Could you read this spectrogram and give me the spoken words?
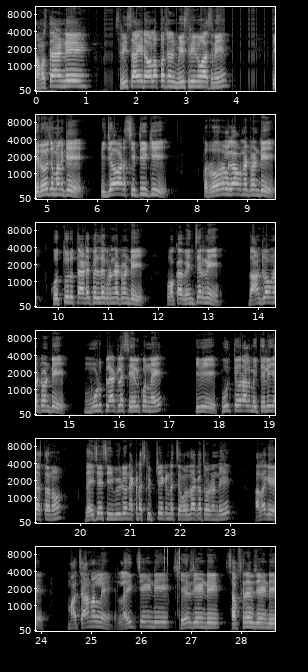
నమస్తే అండి. శ్రీ సాయి డెవలపర్స్ అని మీ శ్రీనివాస్ని. ఈరోజు మనకి విజయవాడ సిటీకి రూరల్గా ఉన్నటువంటి కొత్తూరు తాడేపల్లి దగ్గర ఉన్నటువంటి ఒక వెంచర్ని దాంట్లో ఉన్నటువంటి మూడు ప్లాట్లే సేల్కున్నాయి. ఇవి పూర్తి వివరాలు మీకు తెలియజేస్తాను. దయచేసి ఈ వీడియోని ఎక్కడ స్క్రిప్ట్ చేయకుండా చివరిదాకా చూడండి. అలాగే మా ఛానల్ని లైక్ చేయండి షేర్ చేయండి సబ్స్క్రైబ్ చేయండి.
